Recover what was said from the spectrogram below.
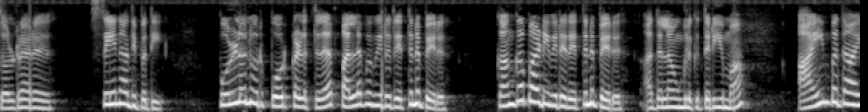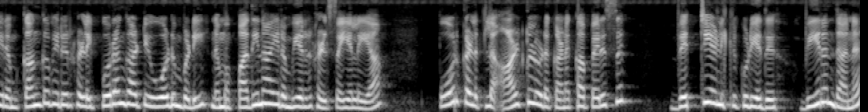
சொல்கிறாரு சேனாதிபதி. பொள்ளலூர் போர்க்களத்தில் பல்லவ வீரர் எத்தனை பேர்? கங்கபாடி வீரர் எத்தனை பேர்? அதெல்லாம் உங்களுக்கு தெரியுமா? ஐம்பதாயிரம் கங்க வீரர்களை புறங்காட்டி ஓடும்படி நம்ம பதினாயிரம் வீரர்கள் செய்யலையா? போர்க்களத்தில் ஆட்களோட கணக்கா பெருசு வெற்றி அளிக்கக்கூடியது வீரன் தானே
